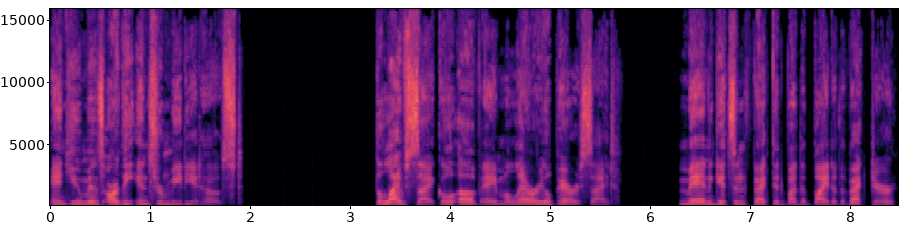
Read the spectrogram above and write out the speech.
and humans are the intermediate host. The life cycle of a malarial parasite. Man gets infected by the bite of the vector,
